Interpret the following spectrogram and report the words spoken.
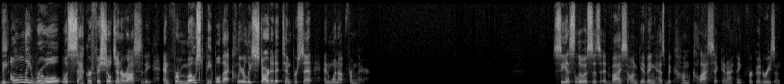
The only rule was sacrificial generosity. And for most people, that clearly started at 10% and went up from there. C.S. Lewis's advice on giving has become classic, and I think for good reason.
